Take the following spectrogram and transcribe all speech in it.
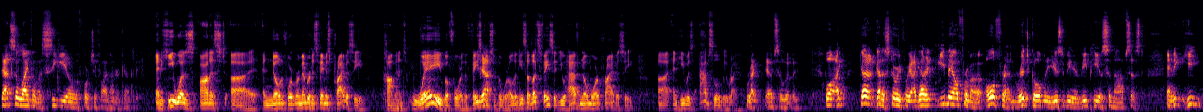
That's the life of a CEO of a Fortune 500 company. And he was honest uh, and known for, remember his famous privacy comment way before the Facebooks Yeah. of the world. And he said, let's face it, you have no more privacy. Uh, and he was absolutely right. Right, absolutely. Well, I got a, got a story for you. I got an email from an old friend, Rich Goldman. He used to be a VP of Synopsys, and he he,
